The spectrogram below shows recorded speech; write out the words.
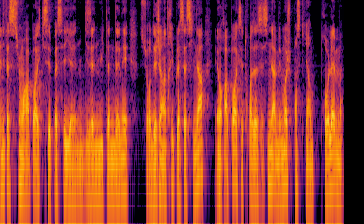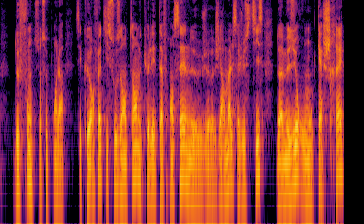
Manifestation en rapport avec ce qui s'est passé il y a une dizaine, une huitaine d'années sur déjà un triple assassinat et en rapport avec ces trois assassinats. Mais moi, je pense qu'il y a un problème de fond sur ce point-là. C'est qu'en fait, ils sous-entendent que l'État français ne gère mal sa justice dans la mesure où on cacherait,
